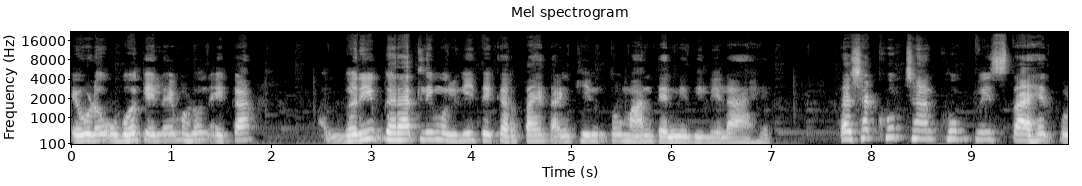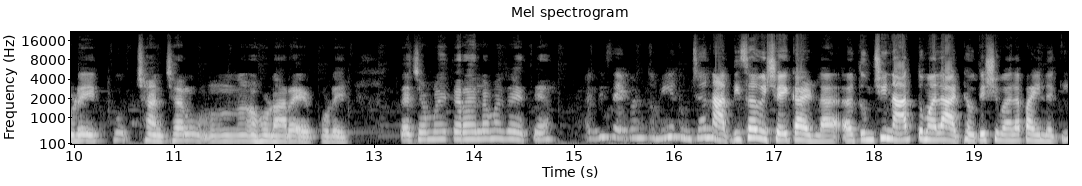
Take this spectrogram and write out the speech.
एवढं उभं केलंय म्हणून एका गरीब घरातली मुलगी ते करतायत आणखीन तो मान त्यांनी दिलेला आहे. तर अशा खूप छान खूप ट्विस्ट आहेत पुढे खूप छान छान होणार आहे पुढे. त्याच्यामुळे करायला मजा येते. अगदीच ताई, पण तुम्ही तुमच्या नातीचा विषय काढला. तुमची नात तुम्हाला आठवते शिवाला पाहिलं की.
